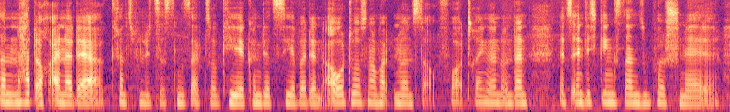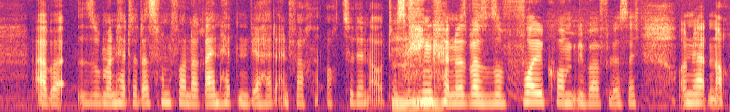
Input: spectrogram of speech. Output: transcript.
dann hat auch einer der Grenzpolizisten gesagt, so, okay, ihr könnt jetzt hier bei den Autos, und dann konnten wir uns da auch vordrängeln und dann letztendlich ging es dann super schnell. Aber so, man hätte das von vornherein, hätten wir halt einfach auch zu den Autos Mhm. gehen können. Das war so vollkommen überflüssig. Und wir hatten auch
